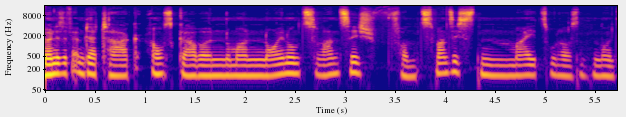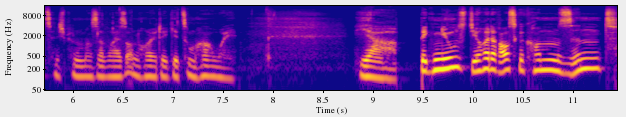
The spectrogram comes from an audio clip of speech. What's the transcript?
9FM der Tag, Ausgabe Nummer 29 vom 20. Mai 2019. Ich bin Marcel Weiß und heute geht es um Huawei. Ja, Big News, die heute rausgekommen sind.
